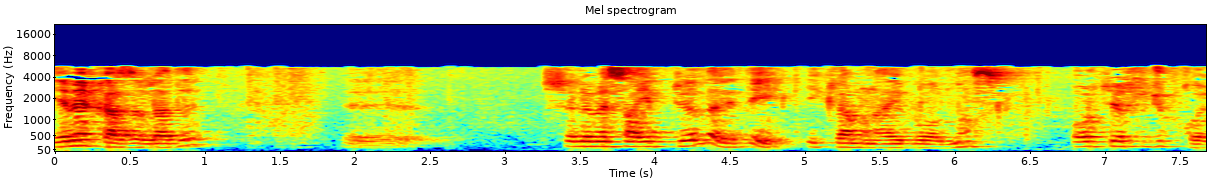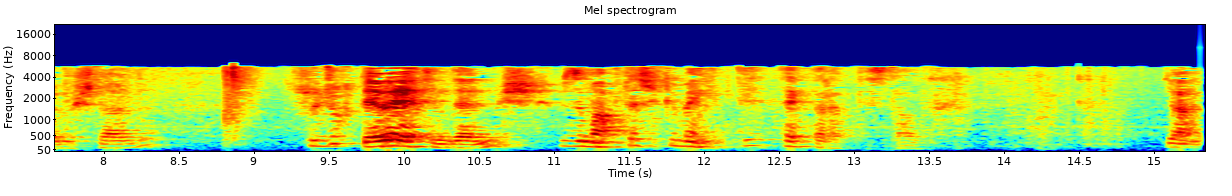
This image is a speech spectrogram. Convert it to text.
yemek hazırladı. Ee, söylemesi ayıp diyorlar ya değil. İkramın ayıbı olmaz. Ortaya sucuk koymuşlardı. Sucuk deve etindenmiş. Bizim abdest güme gitti. Tekrar abdest aldık. Yani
